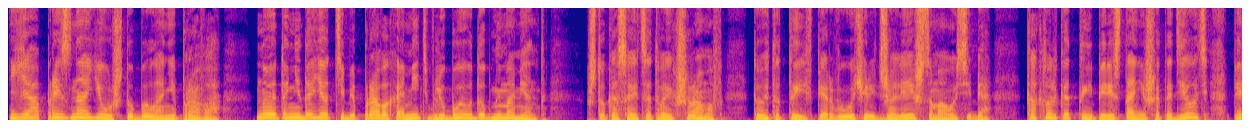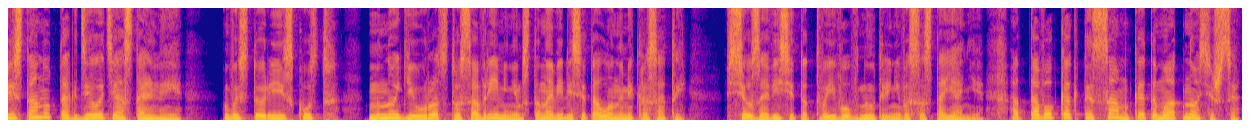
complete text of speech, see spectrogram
Я признаю, что была не права, но это не дает тебе права хамить в любой удобный момент. Что касается твоих шрамов, то это ты в первую очередь жалеешь самого себя. Как только ты перестанешь это делать, перестанут так делать и остальные. В истории искусств Многие уродства со временем становились эталонами красоты. Все зависит от твоего внутреннего состояния, от того, как ты сам к этому относишься.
